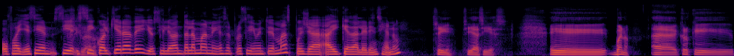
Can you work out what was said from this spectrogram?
o fallecieron. Si, Sí, si cualquiera de ellos, si levanta la mano y hace el procedimiento y demás, pues ya ahí queda la herencia, ¿no? Sí, sí, así es. Eh, bueno, ah, creo que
